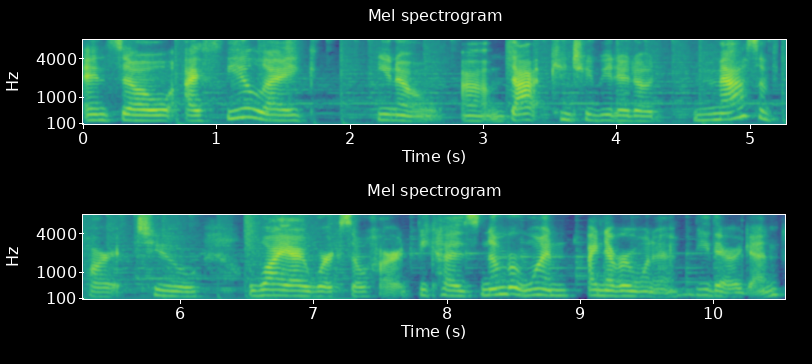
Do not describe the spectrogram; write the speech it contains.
And so I feel like, you know, um, that contributed a massive part to why I work so hard. Because number one, I never want to be there again.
